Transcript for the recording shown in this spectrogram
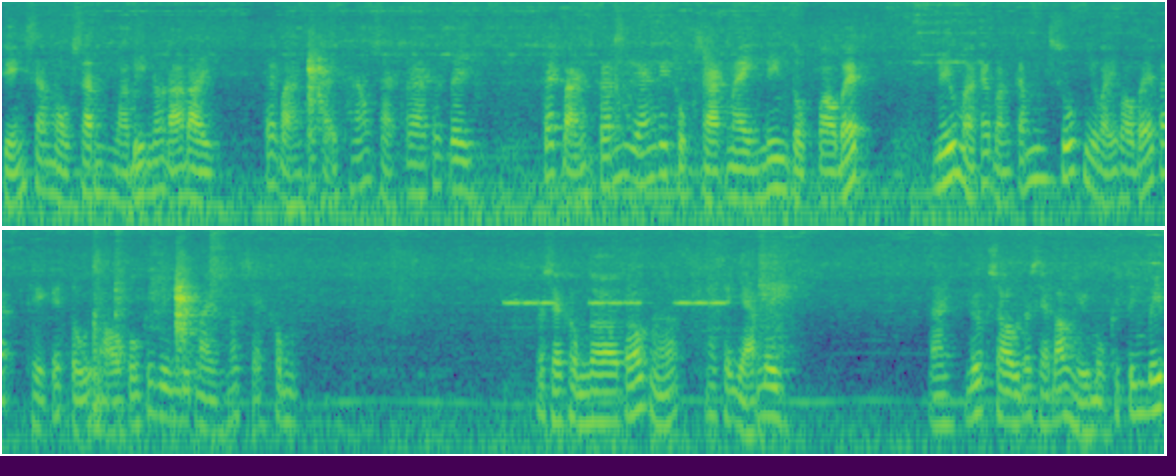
chuyển sang màu xanh là pin nó đã đầy. Các bạn có thể tháo sạc ra cất đi. Các bạn tránh gắn cái cục sạc này liên tục vào bếp. Nếu mà các bạn cắm suốt như vậy vào bếp á, thì cái tuổi thọ của cái viên pin này nó sẽ không nó sẽ không tốt nữa nó sẽ giảm đi. Đây nước sôi nó sẽ báo hiệu một cái tiếng bếp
